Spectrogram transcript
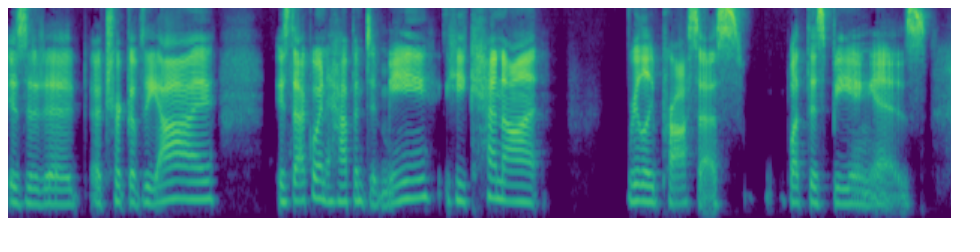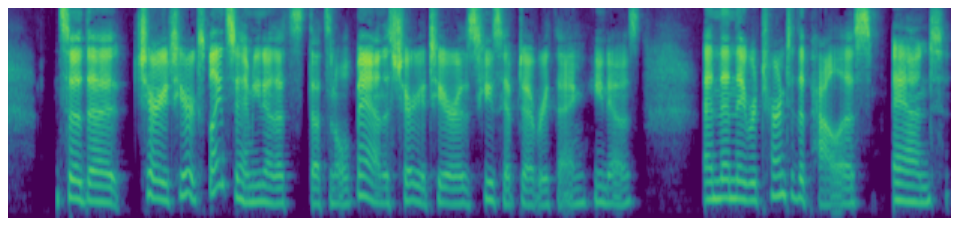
is it a, a trick of the eye? Is that going to happen to me? He cannot really process what this being is. So the charioteer explains to him, you know, that's that's an old man. This charioteer is he's hip to everything. He knows. And then they return to the palace, and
